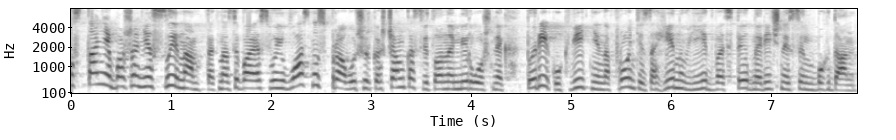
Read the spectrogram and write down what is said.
Останнє бажання сина так називає свою власну справу черкащанка Світлана Мірошник. Торік у квітні на фронті загинув її 21-річний син Богдан.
